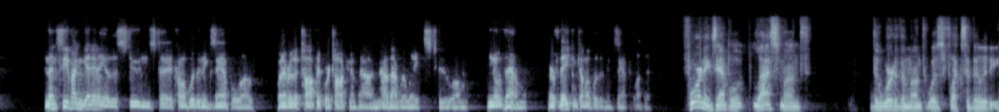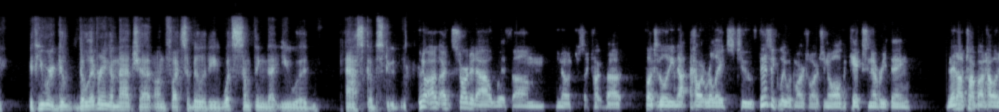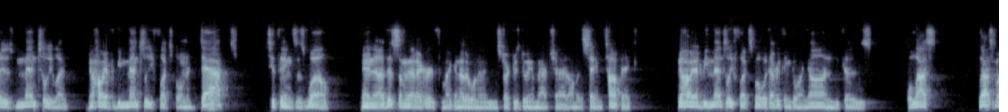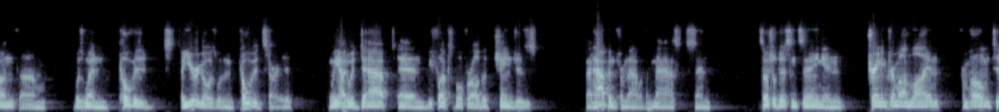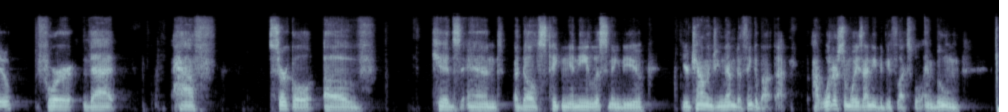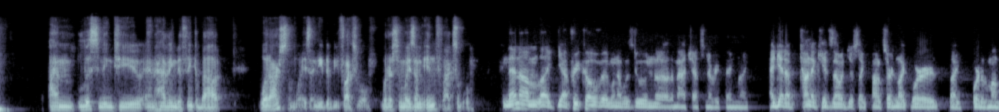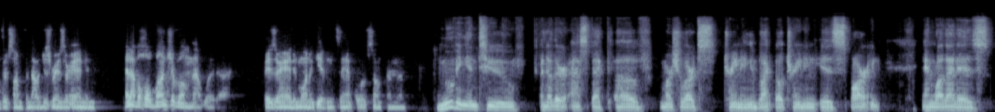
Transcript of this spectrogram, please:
and then see if I can get any of the students to come up with an example of whatever the topic we're talking about and how that relates to um, you know them or if they can come up with an example of it. For an example, last month the word of the month was flexibility. If you were g- delivering a mat chat on flexibility, what's something that you would ask of students? You know, I, I started out with um, you know, just like talk about flexibility, not how it relates to physically with martial arts, you know, all the kicks and everything and then I'll talk about how it is mentally, like, you know, how I have to be mentally flexible and adapt to things as well. And uh, this is something that I heard from like another one of the instructors doing a mat chat on the same topic. You know, how I had to be mentally flexible with everything going on because, well, last last month um, was when COVID, a year ago was when COVID started. And we had to adapt and be flexible for all the changes that happened from that with the masks and social distancing and training from online from home too? For that half circle of kids and adults taking a knee listening to you you're challenging them to think about that. How, what are some ways i need to be flexible? And boom i'm listening to you and having to think about what are some ways i need to be flexible? What are some ways i'm inflexible? And then um like yeah pre-covid when i was doing uh, the mat chats and everything like I get a ton of kids that would just like on certain like word like word of the month or something that would just raise their hand and I'd have a whole bunch of them that would uh, raise their hand and want to give an example of something. Moving into another aspect of martial arts training and black belt training is sparring. And while that has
